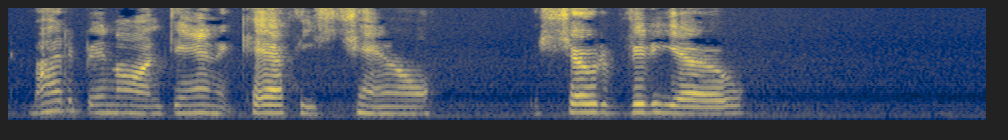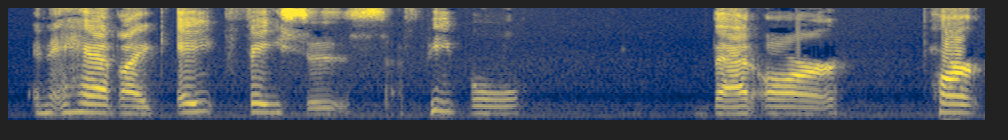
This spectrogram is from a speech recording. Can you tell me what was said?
it might have been on Dan and Kathy's channel. Showed a video and it had like eight faces of people that are part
